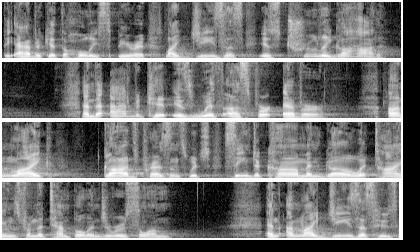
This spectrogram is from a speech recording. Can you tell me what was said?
The advocate, the Holy Spirit, like Jesus, is truly God. And the advocate is with us forever, unlike God's presence, which seemed to come and go at times from the temple in Jerusalem. And unlike Jesus, whose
